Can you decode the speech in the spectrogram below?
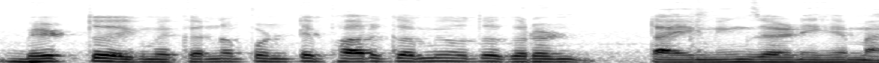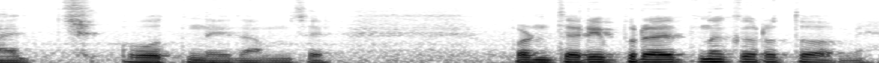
भेटतो एकमेकांना पण ते फार कमी होतं कारण टायमिंग्ज आणि हे मॅच होत नाहीत आमचे. पण तरी प्रयत्न करतो आम्ही.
